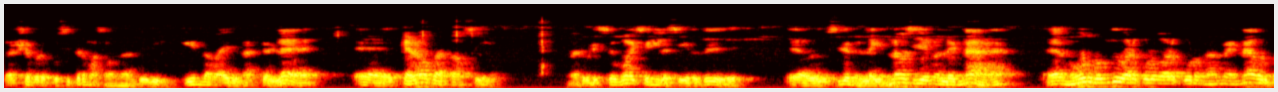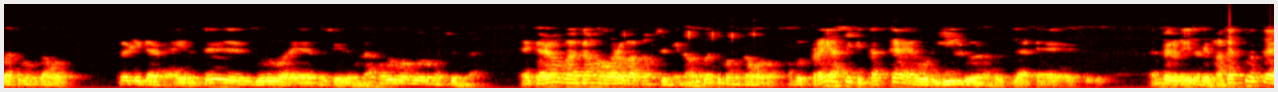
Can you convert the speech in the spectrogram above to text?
வருஷ பிறப்பு சித்திரை மாசம் ஒன்றாம் தேதி இந்த மாதிரி நாட்கள்ல கிழமை பார்த்தாலும் செய்யலாம். மறுபடியும் செவ்வாய் சனியில செய்யறது விஷயம் இல்லை என்ன? விஷயம் இல்லைன்னா நூறு பங்கு வரக்கூடும் வரக்கூடும். நன்மை என்ன? ஒரு பத்து பங்கு தான் வரும். வெள்ளிக்கிழமையாக இருந்து குரு வரை இருந்து செய்தோம்னா நூறு பங்கு வரும் வச்சுருந்தேன் கிழமை பார்க்காம ஓர பார்க்காம செஞ்சீங்கன்னா ஒரு பத்து பங்கு தான் வரும். அப்போ பிரயாசைக்கு தக்க ஒரு ஈல்டு வேணுங்கிறதுக்காக நண்பர்களே இதனுடைய மகத்துவத்தை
